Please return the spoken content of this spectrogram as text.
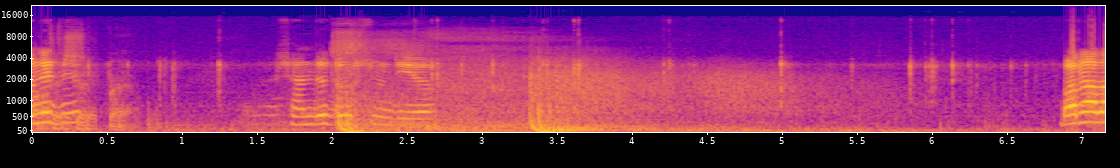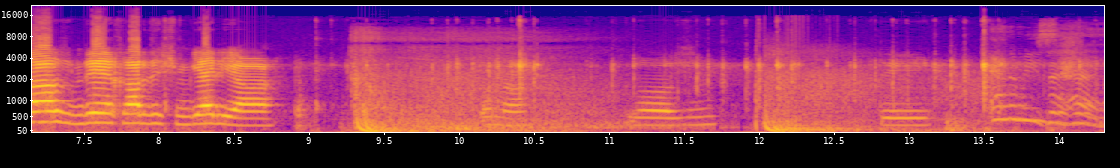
O nedir? Sende dursun diyor. Bana lazım değil kardeşim gel ya. Bana lazım değil Enemies ahead.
